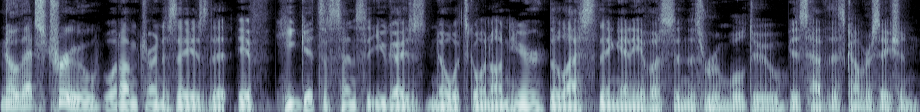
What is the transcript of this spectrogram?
No, that's true. What I'm trying to say is that if he gets a sense that you guys know what's going on here, the last thing any of us in this room will do is have this conversation.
